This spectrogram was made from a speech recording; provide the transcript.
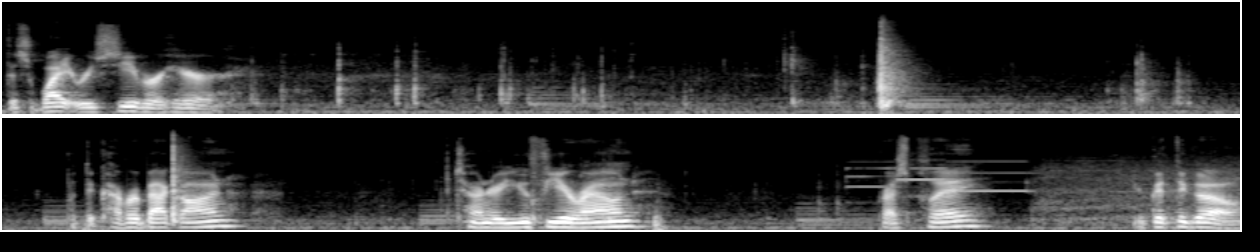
this white receiver here. Put the cover back on. Turn your Eufy around. Press play. You're good to go.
